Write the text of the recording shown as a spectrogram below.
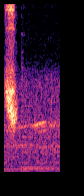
you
